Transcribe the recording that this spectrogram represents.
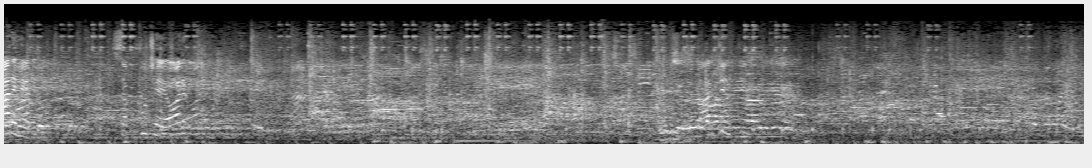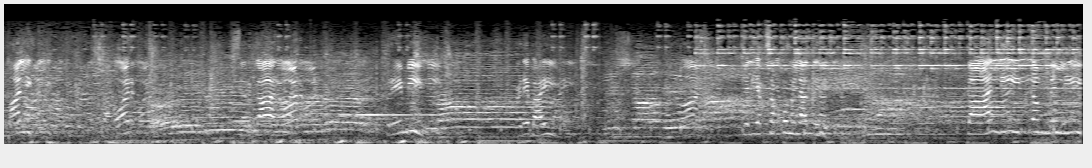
प्यार है। सब कुछ है और मालिक अच्छा और सरकार, और प्रेमी, बड़े भाई, चलिए अब सबको मिलाते हैं। काली कमली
